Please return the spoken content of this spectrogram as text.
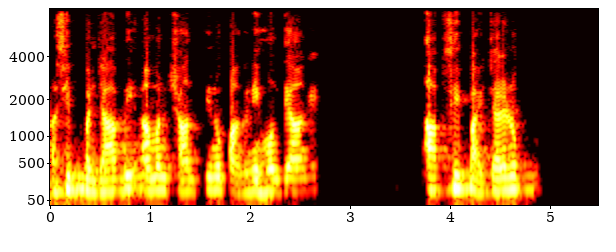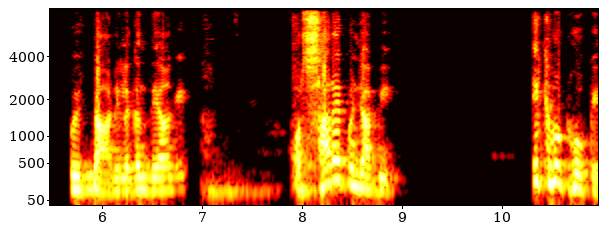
ਅਸੀਂ ਪੰਜਾਬ ਦੀ ਅਮਨ ਸ਼ਾਂਤੀ ਨੂੰ ਭੰਗ ਨਹੀਂ ਹੋਣ ਦਿਆਂਗੇ। ਆਪਸੀ ਭਾਈਚਾਰੇ ਨੂੰ ਕੋਈ ਢਾਹ ਨਹੀਂ ਲੱਗਣ ਦਿਆਂਗੇ। ਔਰ ਸਾਰੇ ਪੰਜਾਬੀ ਇਕਮੁੱਠ ਹੋ ਕੇ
